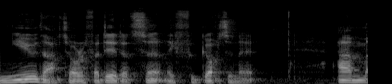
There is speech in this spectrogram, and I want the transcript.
knew that, or if I did, I'd certainly forgotten it. Um,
